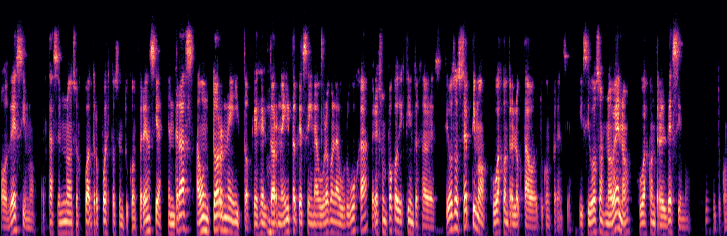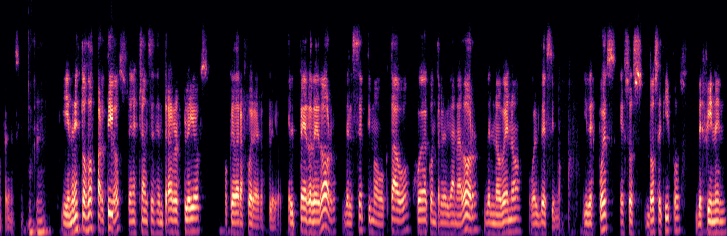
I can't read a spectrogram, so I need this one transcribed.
o décimo, estás en uno de esos cuatro puestos en tu conferencia, entras a un torneito, que es el mm. torneito que se inauguró con la burbuja, pero es un poco distinto esta vez. Si vos sos séptimo, jugás contra el octavo de tu conferencia. Y si vos sos noveno, jugás contra el décimo de tu conferencia. Y en estos dos partidos tenés chances de entrar a los playoffs o quedar afuera de los playoffs. El perdedor del séptimo o octavo juega contra el ganador del noveno o el décimo y después esos dos equipos definen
